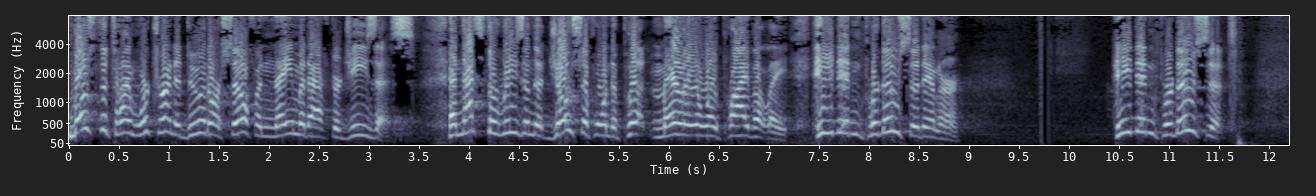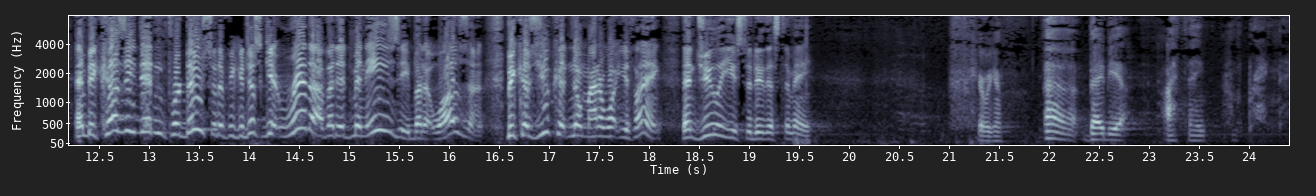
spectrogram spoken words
Most of the time we're trying to do it ourselves and name it after Jesus. And that's the reason that Joseph wanted to put Mary away privately. He didn't produce it in her. He didn't produce it. And because he didn't produce it, if he could just get rid of it, it'd been easy, but it wasn't. Because you could, no matter what you think. And Julie used to do this to me. Here we go. Uh, baby, I think I'm pregnant.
